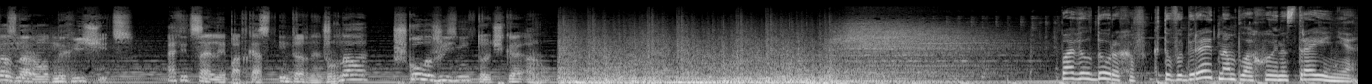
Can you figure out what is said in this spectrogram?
разнородных вещиц. Официальный подкаст интернет-журнала школа жизни .ру. Павел Дорохов. Кто выбирает нам плохое настроение?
